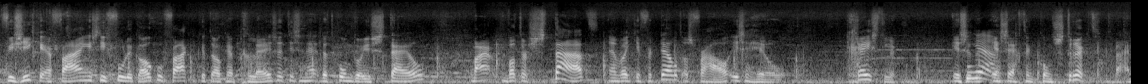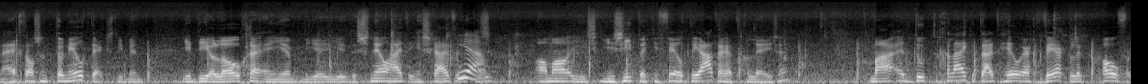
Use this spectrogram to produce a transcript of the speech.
fysieke ervaring is. Die voel ik ook, hoe vaak ik het ook heb gelezen. Het is een, dat komt door je stijl. Maar wat er staat en wat je vertelt als verhaal is heel geestelijk. Is, het, Ja. is echt een construct. Bijna echt als een toneeltekst. Je, bent, je dialogen en je, je, je- de snelheid in je schrijven. Ja. is allemaal, je, je ziet dat je veel theater hebt gelezen. Maar het doet tegelijkertijd heel erg werkelijk over.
